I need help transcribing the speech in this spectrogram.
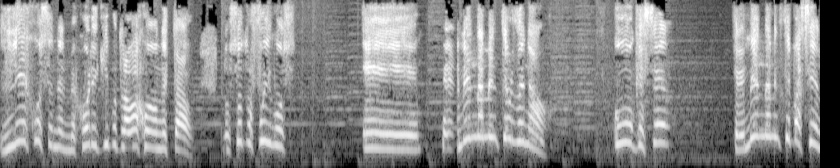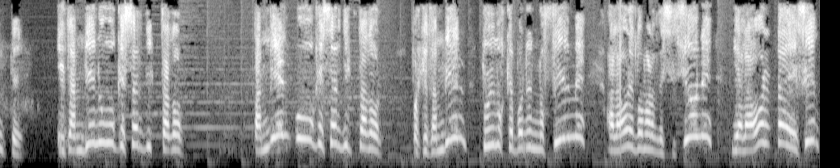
lejos en el mejor equipo de trabajo donde he estado. Nosotros fuimos eh, tremendamente ordenados. Hubo que ser tremendamente paciente y también hubo que ser dictador. También hubo que ser dictador, porque también tuvimos que ponernos firmes a la hora de tomar decisiones y a la hora de decir,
